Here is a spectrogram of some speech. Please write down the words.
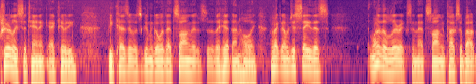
purely satanic activity, because it was going to go with that song that's the hit "Unholy." In fact, I would just say this: one of the lyrics in that song it talks about.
